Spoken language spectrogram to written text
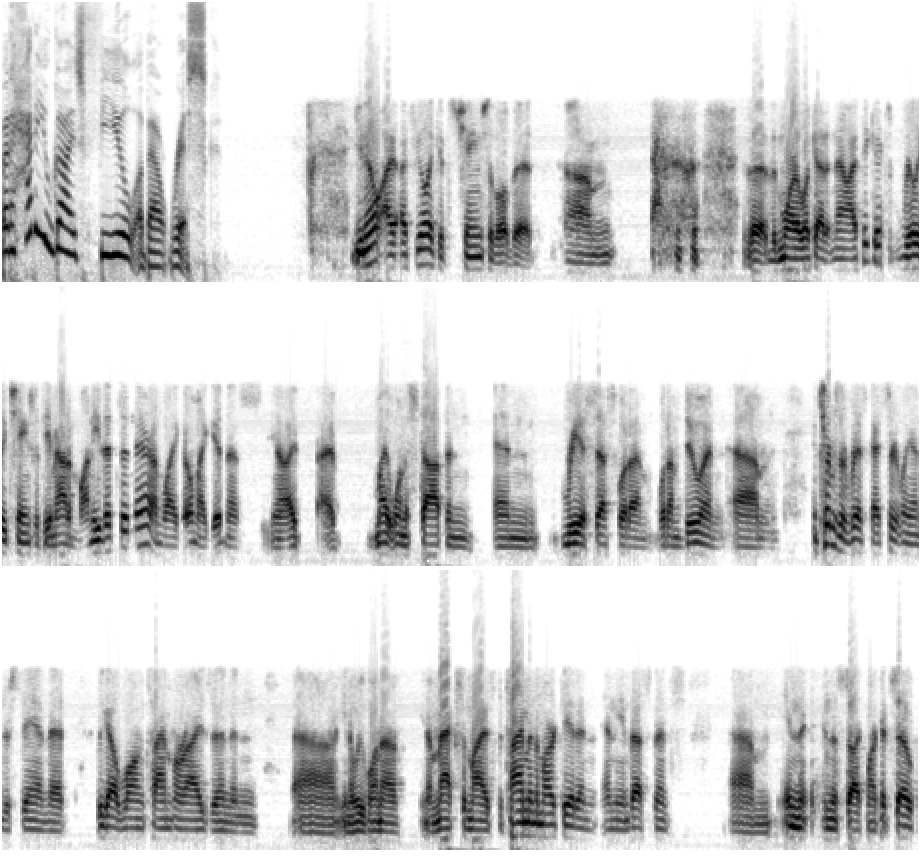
but how do you guys feel about risk? You know, I, I feel like it's changed a little bit. Um, the the more I look at it now, I think it's really changed with the amount of money that's in there. I'm like, oh my goodness, you know, I I might want to stop and and reassess what I'm what I'm doing. Um, in terms of risk, I certainly understand that we got a long time horizon, and uh, you know we want to you know maximize the time in the market and, and the investments um, in the in the stock market. So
